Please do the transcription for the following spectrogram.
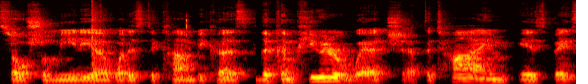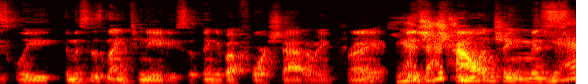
social media what is to come because the computer witch at the time is basically and this is 1980 so think about foreshadowing right Yeah, is challenging miss yeah.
